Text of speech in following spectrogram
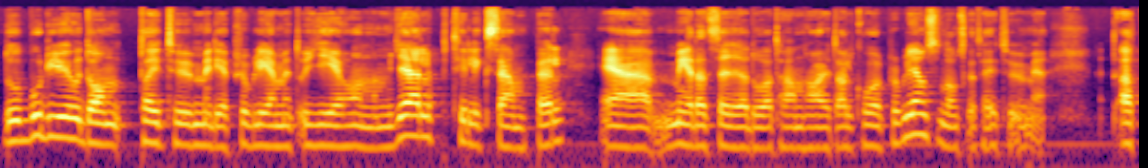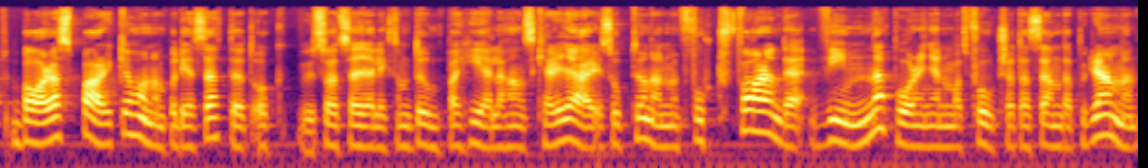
då borde ju de ta itu med det problemet och ge honom hjälp till exempel. eh, Eh, med att säga då att han har ett alkoholproblem som de ska ta itu med. Att bara sparka honom på det sättet och så att säga liksom dumpa hela hans karriär i soptunnan men fortfarande vinna på den genom att fortsätta sända programmen.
